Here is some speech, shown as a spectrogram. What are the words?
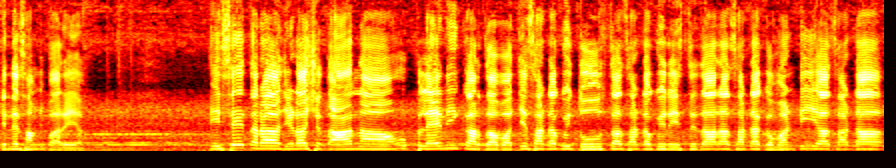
ਕਿੰਨੇ ਸਮਝ ਪਾ ਰਹੇ ਆ? ਇਸੇ ਤਰ੍ਹਾਂ ਜਿਹੜਾ ਸ਼ੈਤਾਨ ਆ, ਉਹ ਪਲੈਨਿੰਗ ਕਰਦਾ ਵਾ। ਜੇ ਸਾਡਾ ਕੋਈ ਦੋਸਤ ਆ, ਸਾਡਾ ਕੋਈ ਰਿਸ਼ਤੇਦਾਰ ਆ, ਸਾਡਾ ਗਵਾਂਢੀ ਆ, ਸਾਡਾ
